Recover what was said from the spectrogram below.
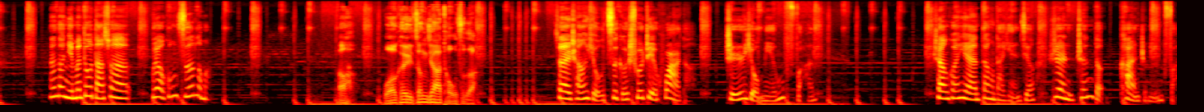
难道你们都打算不要工资了吗？”啊，我可以增加投资啊！在场有资格说这话的只有明凡。上官燕瞪大眼睛，认真的看着明凡：“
